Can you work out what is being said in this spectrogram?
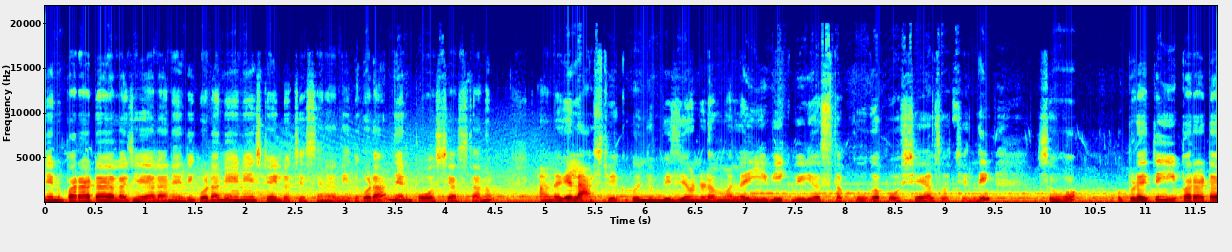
నేను పరాటా ఎలా చేయాలనేది కూడా నేను ఏ స్టైల్లో చేశాను అనేది కూడా నేను పోస్ట్ చేస్తాను. అలాగే లాస్ట్ వీక్ కొంచెం బిజీ ఉండడం వల్ల ఈ వీక్ వీడియోస్ తక్కువగా పోస్ట్ చేయాల్సి వచ్చింది. సో ఇప్పుడైతే ఈ పరాటా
